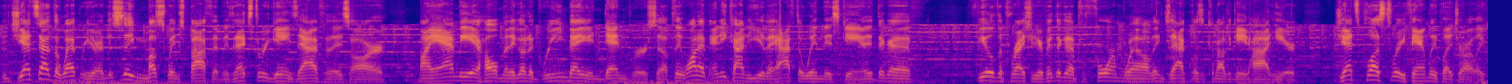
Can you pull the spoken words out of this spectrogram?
the Jets have the weapon here. This is a must-win spot for them. The next three games after this are Miami at home, and they go to Green Bay and Denver. So if they want to have any kind of year, they have to win this game. I think they're going to feel the pressure here. I think they're going to perform well. I think Zach Wilson come out the gate hot here. Jets plus three, family play, Charlie.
